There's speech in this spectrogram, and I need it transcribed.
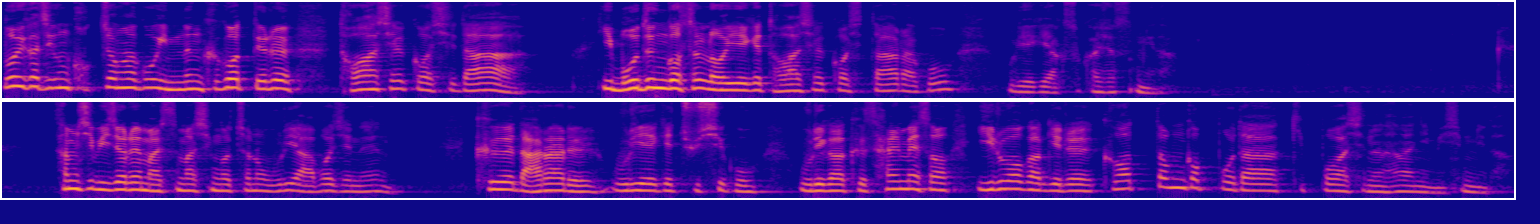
너희가 지금 걱정하고 있는 그것들을 더하실 것이다. 이 모든 것을 너희에게 더하실 것이다. 라고 우리에게 약속하셨습니다. 32절에 말씀하신 것처럼 우리 아버지는 그 나라를 우리에게 주시고 우리가 그 삶에서 이루어가기를 그 어떤 것보다 기뻐하시는 하나님이십니다.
